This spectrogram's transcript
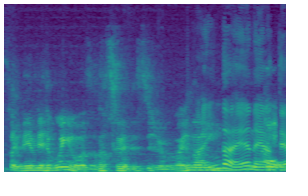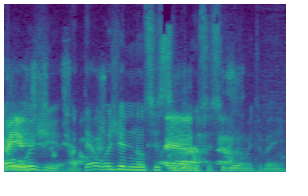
foi meio vergonhoso o lançamento desse jogo. Mas não, Ainda é, né? Até hoje, até hoje ele não se segura, é, não se segura é. muito bem.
